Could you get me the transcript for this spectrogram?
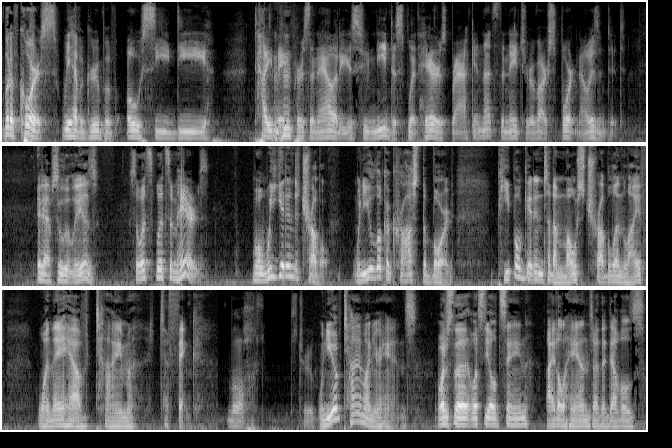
but of course, we have a group of OCD type A personalities who need to split hairs, Brack, and that's the nature of our sport now, isn't it? It absolutely is. So let's split some hairs. Well, we get into trouble. When you look across the board, people get into the most trouble in life when they have time to think. Oh, true. When you have time on your hands, what is the what's the old saying? Idle hands are the devil's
